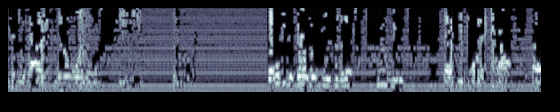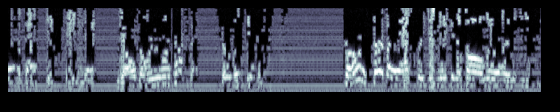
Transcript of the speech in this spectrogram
Because without it, no one will see the Lord. So I you to bear with me for the next two weeks as we kind of talk about this thing that we all don't want to talk about. So let's get it. So I want to start by actually just making us all a little uneasy.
